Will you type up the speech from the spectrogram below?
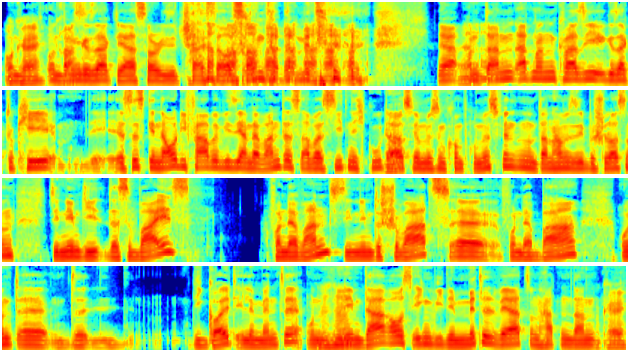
Und, Okay, Und krass. dann gesagt, ja, sorry, sieht scheiße aus, runter damit. ja, und dann hat man quasi gesagt, okay, es ist genau die Farbe, wie sie an der Wand ist, aber es sieht nicht gut Ja. aus, wir müssen einen Kompromiss finden. Und dann haben sie beschlossen, sie nehmen die, das Weiß von der Wand, sie nehmen das Schwarz äh, von der Bar und äh, die, Goldelemente und Mhm. nehmen daraus irgendwie den Mittelwert und hatten dann Okay.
